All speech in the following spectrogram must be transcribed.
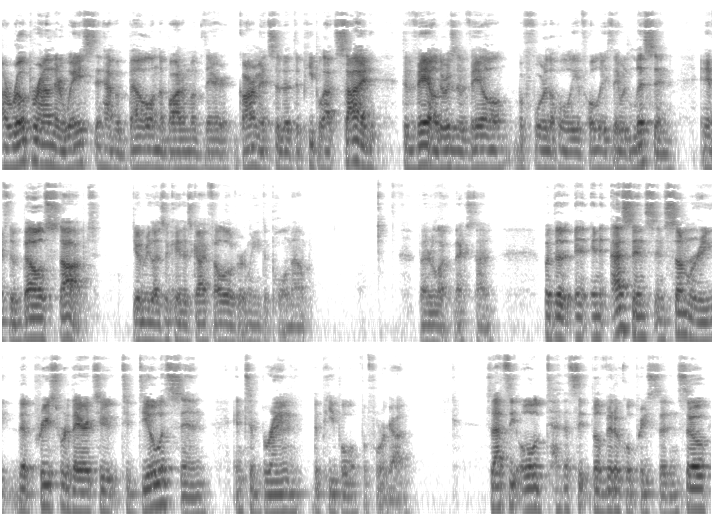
a rope around their waist and have a bell on the bottom of their garment so that the people outside the veil there was a veil before the holy of holies they would listen and if the bell stopped they would realize, okay, this guy fell over and we need to pull him out. Better luck next time. But the in, in essence, in summary, the priests were there to to deal with sin and to bring the people before God. So that's the old, that's the Levitical priesthood. And so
